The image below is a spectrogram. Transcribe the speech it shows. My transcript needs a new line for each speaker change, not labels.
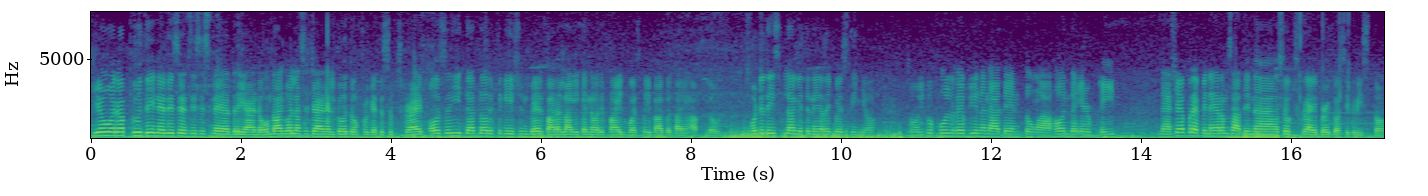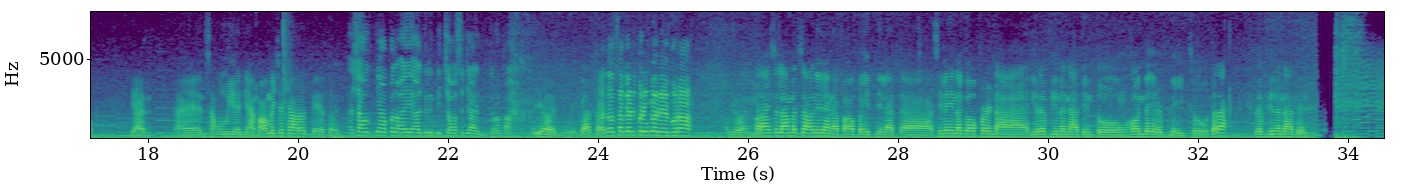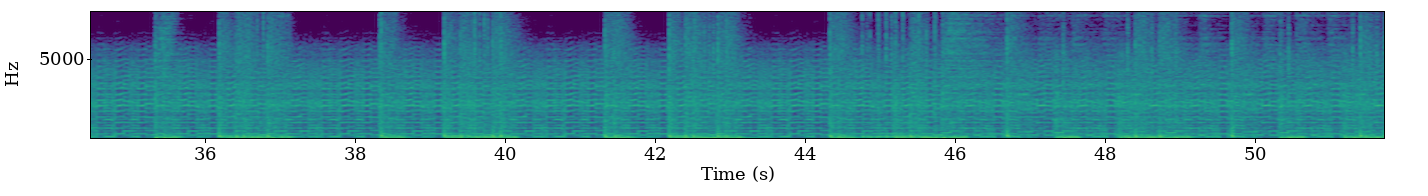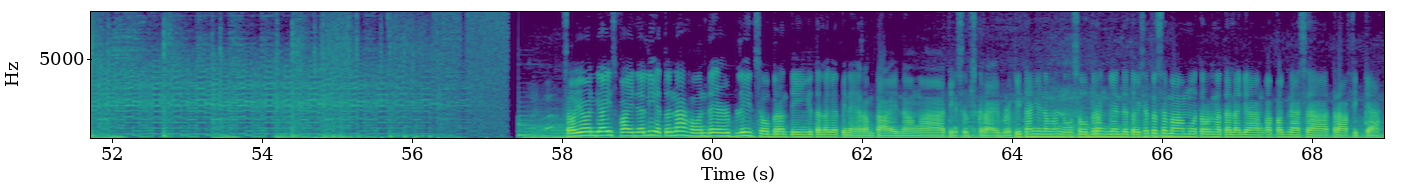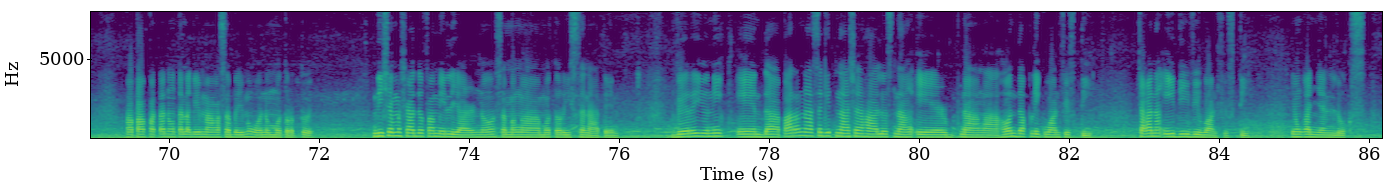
Yo, what up? Good day, netizens. This is Ned Adriano. Kung bago lang sa channel ko, don't forget to subscribe. Also, hit that notification bell para lagi ka notified once may bago tayong upload. For today's vlog, ito na yung request ninyo. So, i-full review na natin itong Honda Airblade na syempre, pinahiram sa atin ng subscriber ko, si Christoph. Yan. And sa kuya niya. Baka may shoutout kayo, Tol.
Ah, shout nga pala kay Aldrin Dichosa dyan, tropa.
Ayun, ikaw, Tol.
Shoutout sa girlfriend ko, Deborah.
Ayun, maraming salamat sa kanila, napakabait nila at ah, sila yung nag-offer na i-review na natin tong Honda Airblade. So tara, review na natin. So yun guys, finally ito na Honda Airblade. Sobrang thank you talaga pinahiram tayo ng ah, ating subscriber. Kita nyo naman no, sobrang ganda to. Isa to sa mga motor na talagang kapag nasa traffic ka, mapapatanong talaga yung mga kasabay mo kung anong motor to eh. Hindi siya masyado familiar no sa mga motorista natin. Very unique and ah, parang nasa gitna siya halos ng air ng ah, Honda Click 150 tsaka ng ADV 150 yung kanyang looks.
